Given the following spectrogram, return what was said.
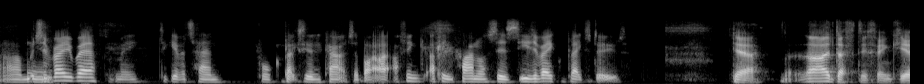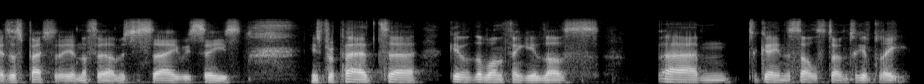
um, which is Hmm. very rare for me to give a ten for complexity of character. But I, I think I think Thanos is he's a very complex dude. Yeah, I definitely think he is, especially in the film. As you say, we see he's, he's prepared to give up the one thing he loves um, to gain the Soul Stone to complete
